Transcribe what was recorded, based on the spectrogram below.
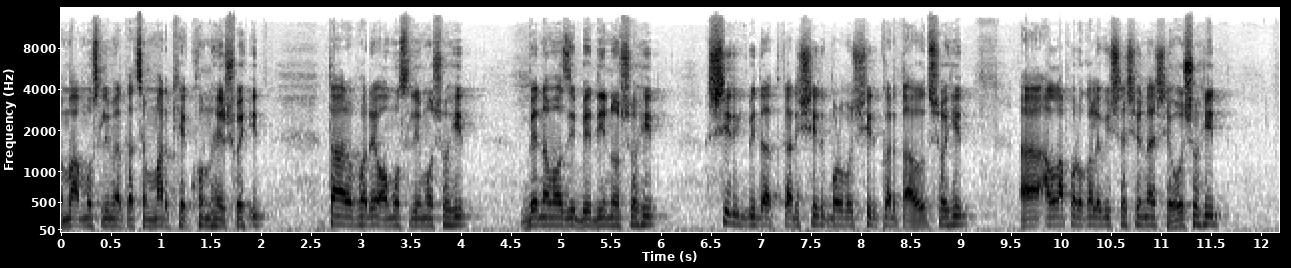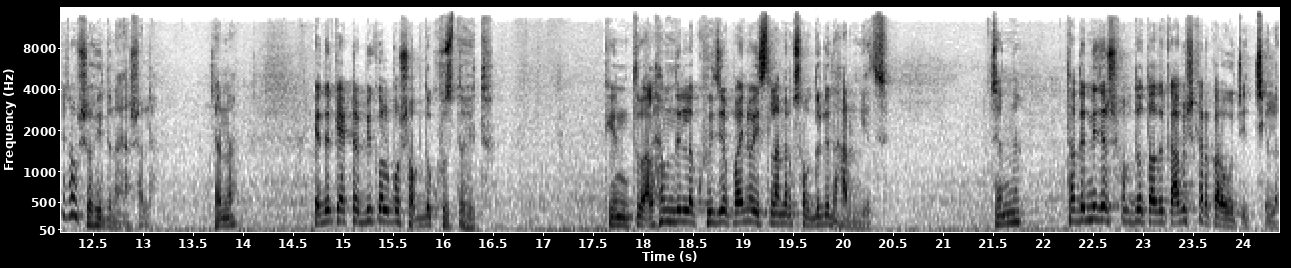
আমা মুসলিমের কাছে মার খেয়ে খুন হয়ে শহীদ, তারপরে অমুসলিমও শহীদ, বেনামাজি বেদিনও শহীদ, শির্ক বিদাতকারী, শির্ক বড় বড় শির করে তাও শহীদ আল্লাহ পরকালে বিশ্বাসী নয়, সেও শহীদ। এসব শহীদ নয় আসলে, জান না? এদেরকে একটা বিকল্প শব্দ খুঁজতে হইত। কিন্তু আলহামদুলিল্লাহ খুঁজে পাইনি, ও ইসলামের শব্দটি ধার নিয়েছে। বুঝছেন না? তাদের নিজের শব্দ তাদেরকে আবিষ্কার করা উচিত ছিল।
